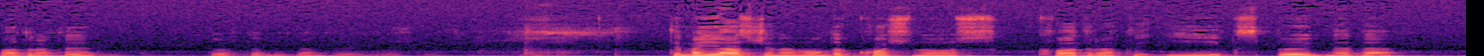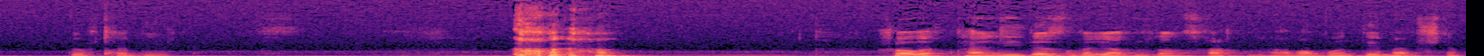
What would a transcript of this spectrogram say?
Kvadratı 4-də 1-dən böyükdür. Demək yaz gələn, onda kosinus kvadratı x böyük nədən? 4-də 1-dən. Uşaqlar, tənlikdə zıda yadınızdan çıxartmayın. Amma bunu deməmişdim.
